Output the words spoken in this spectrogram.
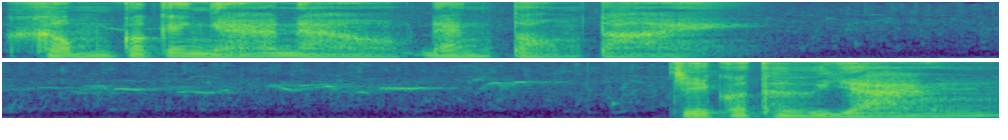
Không có cái ngã nào đang tồn tại. Chỉ có thư giãn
